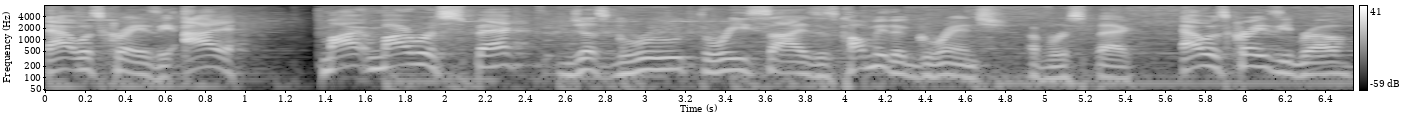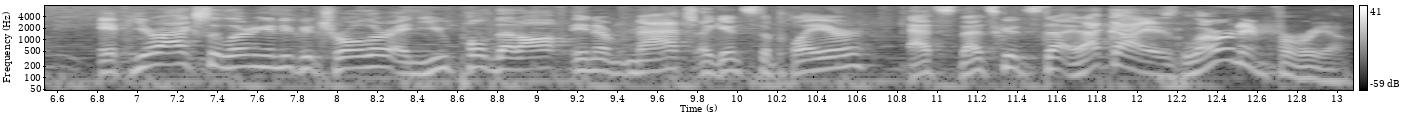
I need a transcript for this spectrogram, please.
That was crazy. I my my respect just grew three sizes. Call me the Grinch of respect. That was crazy, bro. If you're actually learning a new controller and you pulled that off in a match against a player, that's that's good stuff. That guy is learning for real.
